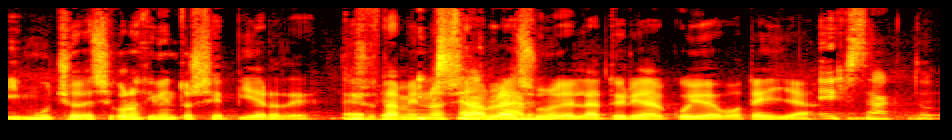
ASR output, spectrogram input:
Y mucho de ese conocimiento se pierde. Eso también no se habla, es un- la teoría del cuello de botella. Exacto.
